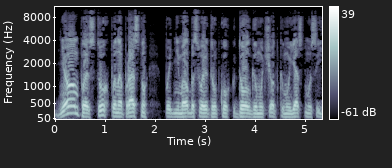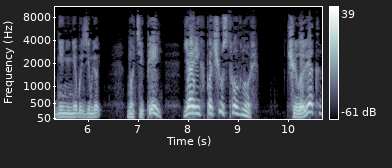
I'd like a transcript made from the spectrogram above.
Днем пастух понапрасну поднимал бы свою трубку к долгому, четкому, ясному соединению неба с землей. Но теперь я их почувствовал вновь человека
